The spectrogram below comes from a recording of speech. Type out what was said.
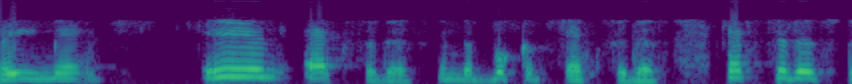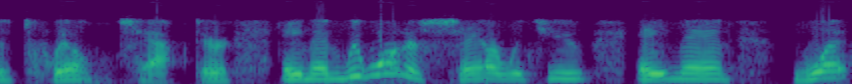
Amen. In Exodus, in the book of Exodus, Exodus, the 12th chapter. Amen. We want to share with you, amen, what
